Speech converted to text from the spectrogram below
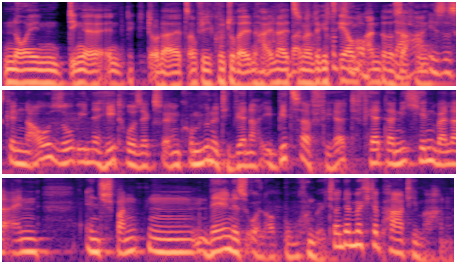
neuen Dinge entdeckt oder jetzt irgendwelche kulturellen Highlights, sondern da geht es eher um andere da Sachen. Da ist es genauso wie in der heterosexuellen Community. Wer nach Ibiza fährt, fährt da nicht hin, weil er einen entspannten Wellnessurlaub buchen möchte, sondern der möchte Party machen.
